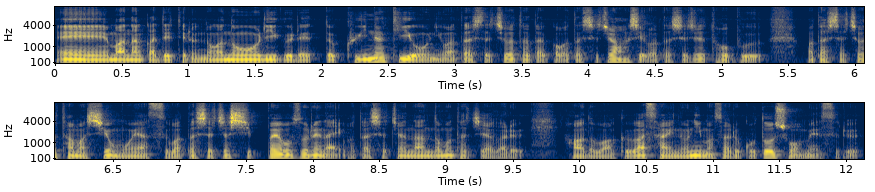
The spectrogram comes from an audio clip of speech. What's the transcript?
えー、まあなんか出てるのが、 No Regret、悔いなきように私たちは戦う、私たちは走る、私たちは飛ぶ、私たちは魂を燃やす、私たちは失敗を恐れない、私たちは何度も立ち上がる、ハードワークが才能に勝ることを証明する、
